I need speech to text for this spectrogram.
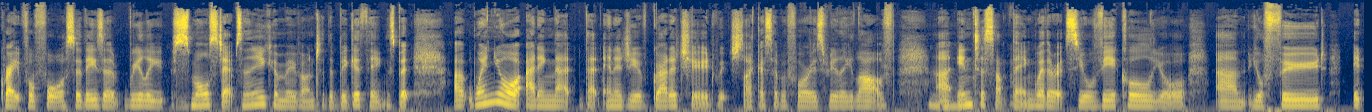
grateful for. So these are really small steps, and then you can move on to the bigger things. But uh, when you're adding that, that energy of gratitude, which, like I said before, is really love, uh, mm. uh, into something, whether it's your vehicle, your um, your food, it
